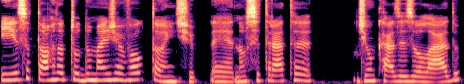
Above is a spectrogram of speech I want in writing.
E isso torna tudo mais revoltante. É, não se trata de um caso isolado.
